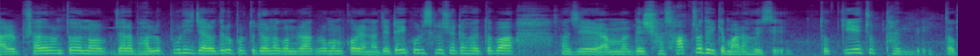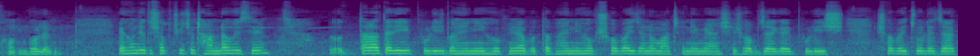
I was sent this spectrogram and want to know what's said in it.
আর সাধারণত যারা ভালো পুলিশ, যারা ওদের উপর তো জনগণরা আক্রমণ করে না, যেটাই করেছিল সেটা হয়তো বা যে আমাদের ছাত্রদেরকে মারা হয়েছে। তো কে চুপ থাকবে তখন বলেন? এখন যেহেতু সবকিছু ঠান্ডা হয়েছে তাড়াতাড়ি পুলিশ বাহিনী হোক, নিরাপত্তা বাহিনী হোক, সবাই যেন মাঠে নেমে আসে, সব জায়গায় পুলিশ, সবাই চলে যাক,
